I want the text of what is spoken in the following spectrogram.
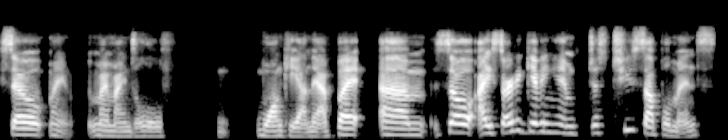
So my my mind's a little wonky on that. But um so I started giving him just two supplements,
